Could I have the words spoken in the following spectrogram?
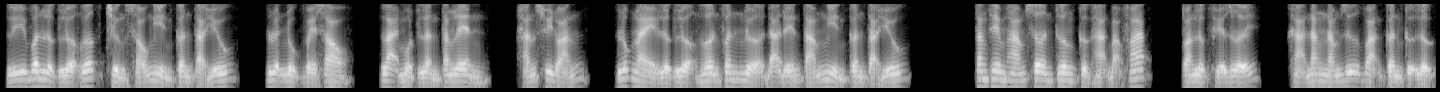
lý vân lực lượng ước chừng sáu nghìn cân tả hữu, luyện nhục về sau, lại một lần tăng lên hắn suy đoán, lúc này lực lượng hơn phân nửa đã đến tám nghìn cân tả hữu. Tăng thêm hám sơn thương cực hạn bạo phát, toàn lực phía dưới, khả năng nắm giữ vạn cân cự lực.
